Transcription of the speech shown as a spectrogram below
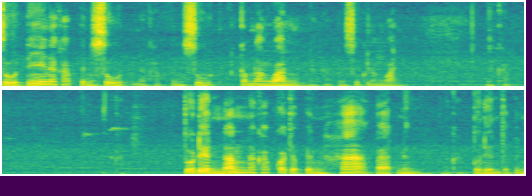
สูตรนี้นะครับเป็นสูตรนะครับเป็นสูตรกำลังวันนะครับเป็นสูตรกำลังวันนะครับตัวเด่นนั้นนะครับก็จะเป็น 581นะ ตัวเด่นจะเป็น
